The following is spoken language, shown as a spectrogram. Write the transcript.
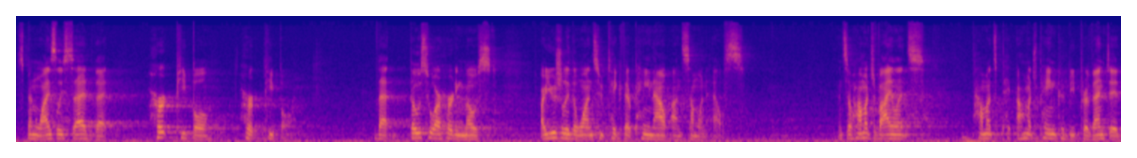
It's been wisely said that hurt people hurt people that those who are hurting most are usually the ones who take their pain out on someone else. And so, how much violence, how much, how much pain could be prevented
